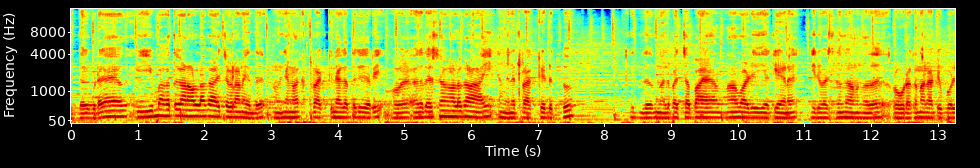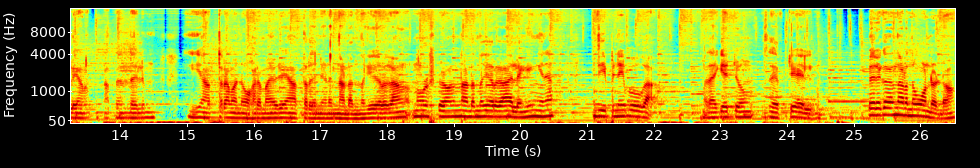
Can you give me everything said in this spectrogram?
ഇത് ഇവിടെ ഈ ഭാഗത്ത് കാണാനുള്ള കാഴ്ചകളാണ് ഇത്. ഞങ്ങൾ ട്രക്കിന്റെ അകത്ത് കയറി ഏകദേശം ആളുകളായി അങ്ങനെ ട്രക്ക് എടുത്തു. ഇത് നല്ല പച്ചപ്പായ വഴിയൊക്കെയാണ് ഇരുവശത്തും കാണുന്നത്. റോഡൊക്കെ നല്ല അടിപൊളിയാണ്. അപ്പോൾ എന്തായാലും ഈ യാത്ര മനോഹരമായ ഒരു യാത്ര തന്നെയാണ്. നടന്ന് കയറുക എന്നുള്ള നടന്ന് കയറുക അല്ലെങ്കിൽ ഇങ്ങനെ ജീപ്പിനെ പോവുക. അതായിരിക്കും ഏറ്റവും സേഫ്റ്റി ആയാലും. പേരൊക്കെ നടന്നു പോകണ്ടോ?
